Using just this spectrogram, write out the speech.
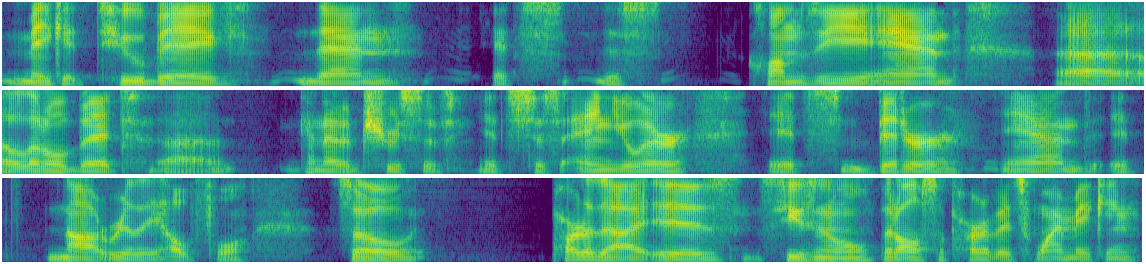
make it too big, then it's just clumsy and uh, a little bit uh, kind of obtrusive. It's just angular, it's bitter, and it's not really helpful. So part of that is seasonal, but also part of it's winemaking.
